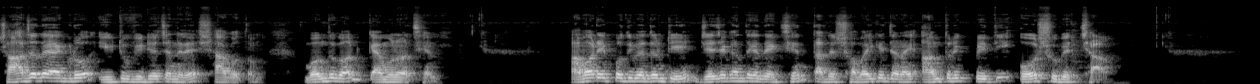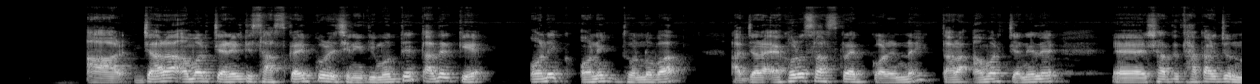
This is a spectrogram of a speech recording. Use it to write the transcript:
শাহজাদা অ্যাগ্রো ইউটিউব ভিডিও চ্যানেলে স্বাগতম। বন্ধুগণ, কেমন আছেন? আমার এই প্রতিবেদনটি যে যেখান থেকে দেখছেন, তাদের সবাইকে জানাই আন্তরিক প্রীতি ও শুভেচ্ছা। আর যারা আমার চ্যানেলটি সাবস্ক্রাইব করেছেন ইতিমধ্যে, তাদেরকে অনেক অনেক ধন্যবাদ। আর যারা এখনও সাবস্ক্রাইব করেন নাই তারা আমার চ্যানেলের আহ, সাথে থাকার জন্য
